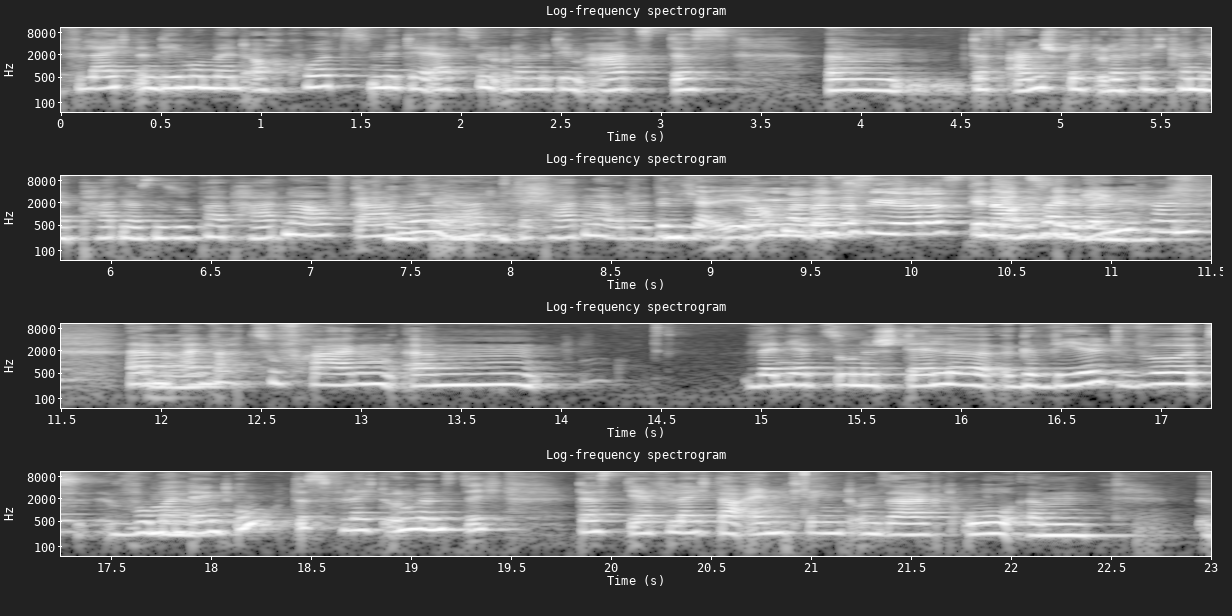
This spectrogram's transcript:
vielleicht in dem Moment auch kurz mit der Ärztin oder mit dem Arzt das, ähm, das anspricht oder vielleicht kann der Partner, das ist eine super Partneraufgabe, ja, dass der Partner oder Bin die ich ja eh Partnerin immer dafür, dass genau übernehmen. kann, ähm, Genau. einfach zu fragen, ähm, wenn jetzt so eine Stelle gewählt wird, wo man Ja. denkt, oh, das ist vielleicht ungünstig, dass der vielleicht da einklingt und sagt, oh, ähm, äh,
